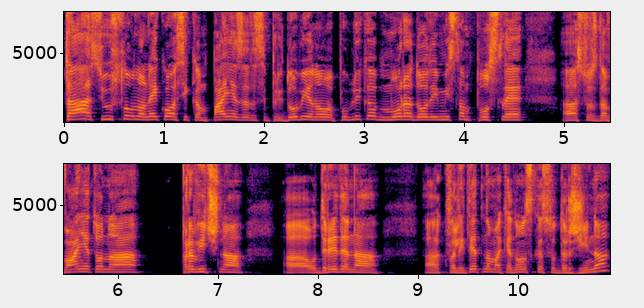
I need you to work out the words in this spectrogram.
таа си условно некоја си кампања за да се придобие нова публика мора да оди мислам после а, создавањето на првична а, одредена а, квалитетна македонска содржина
